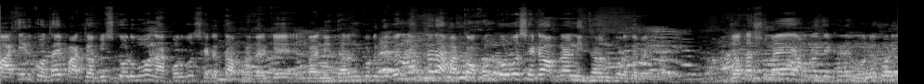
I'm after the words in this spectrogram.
পার্টির কোথায় পার্টি অফিস করব, না করব, সেটা তো আপনাদেরকে নির্ধারণ করে দেবেন না আপনারা, বা কখন করব সেটা আপনারা নির্ধারণ করে দেবেন না। যথাসময়ে আমরা যেখানে মনে করি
